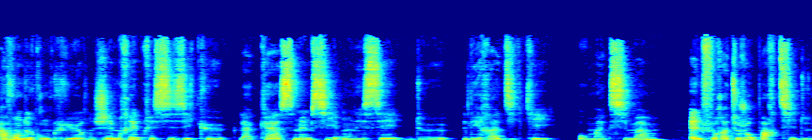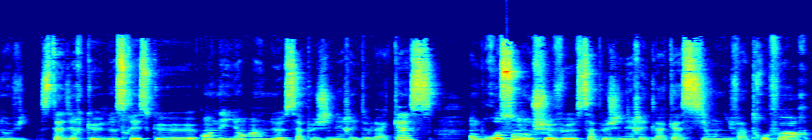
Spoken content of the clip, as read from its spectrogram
Avant de conclure, j'aimerais préciser que la casse, même si on essaie de l'éradiquer au maximum, elle fera toujours partie de nos vies. C'est-à-dire que ne serait-ce que en ayant un nœud, ça peut générer de la casse. En brossant nos cheveux, ça peut générer de la casse si on y va trop fort.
